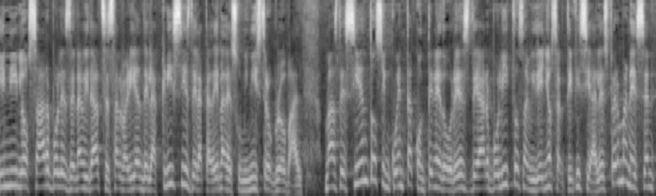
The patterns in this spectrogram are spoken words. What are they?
Y ni los árboles de Navidad se salvarían de la crisis de la cadena de suministro global. Más de 150 contenedores de arbolitos navideños artificiales permanecen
